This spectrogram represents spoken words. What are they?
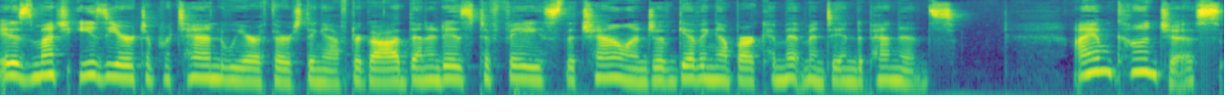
It is much easier to pretend we are thirsting after God than it is to face the challenge of giving up our commitment to independence. I am conscious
